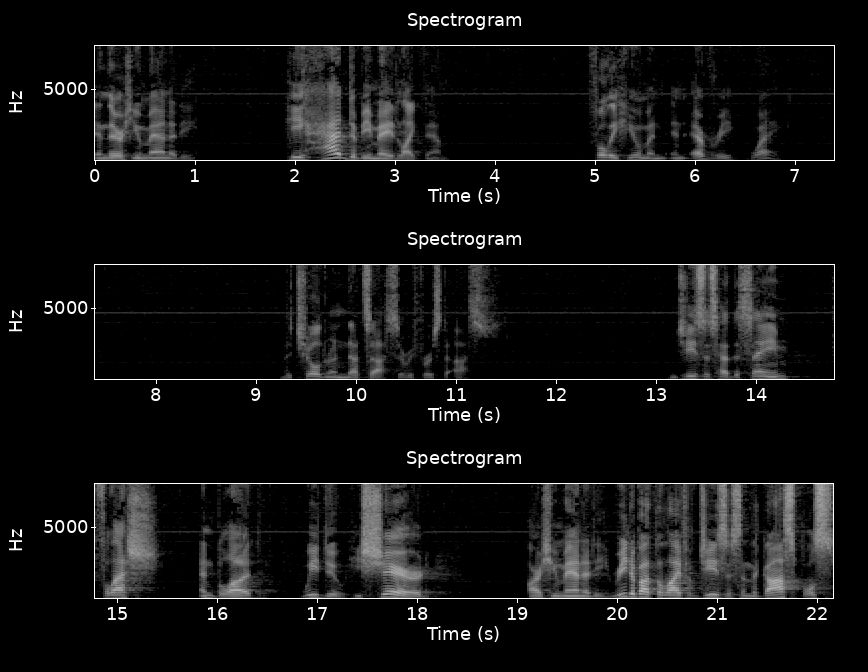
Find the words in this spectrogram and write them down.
in their humanity. He had to be made like them, fully human in every way. The children, that's us, it refers to us. And Jesus had the same flesh and blood we do. He shared our humanity. Read about the life of Jesus in the Gospels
